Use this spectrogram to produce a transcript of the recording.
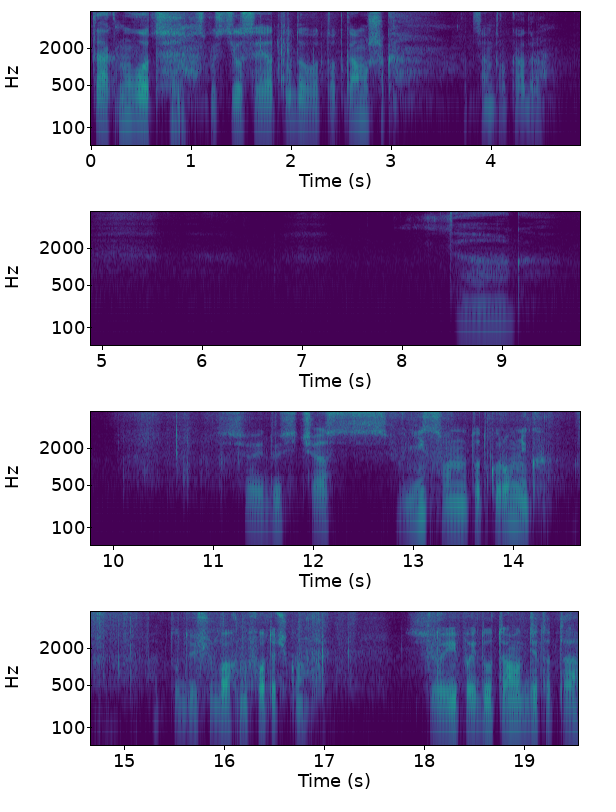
Так, ну вот, спустился я оттуда. Вот тот камушек по центру кадра. Все, иду сейчас вниз, вон на тот курумник. Оттуда еще бахну фоточку. Все, и пойду там вот где-то та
